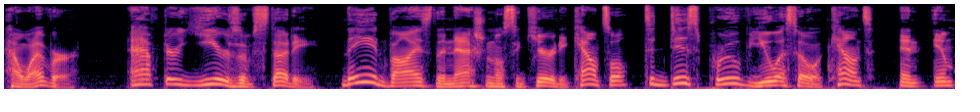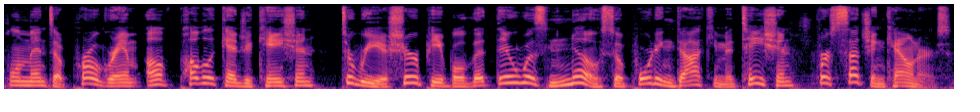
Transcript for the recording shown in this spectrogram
However, after years of study, they advised the National Security Council to disprove USO accounts and implement a program of public education to reassure people that there was no supporting documentation for such encounters.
